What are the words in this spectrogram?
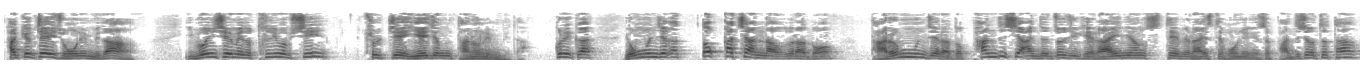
합격자의 조언입니다. 이번 시험에도 틀림없이 출제 예정 단원입니다. 그러니까 요 문제가 똑같이 안 나오더라도 다른 문제라도 반드시 안전조직의 라인형 스태프의 라인 스태프 운영에서 반드시 어떻다?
